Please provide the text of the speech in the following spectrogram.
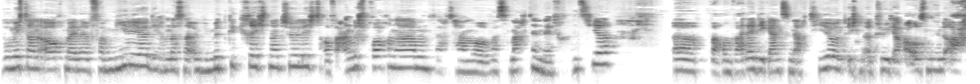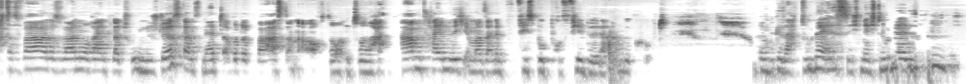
wo mich dann auch meine Familie, die haben das dann irgendwie mitgekriegt natürlich, darauf angesprochen haben, gesagt haben, oh, was macht denn der Franz hier? äh, warum war der die ganze Nacht hier? Und ich natürlich auch außen hin, ach, das war, das war nur rein platonisch, der ist ganz nett, aber das war es dann auch so. Und so hat abends heimlich immer seine Facebook-Profilbilder angeguckt. Und gesagt, du meldest dich nicht, du meldest dich nicht.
